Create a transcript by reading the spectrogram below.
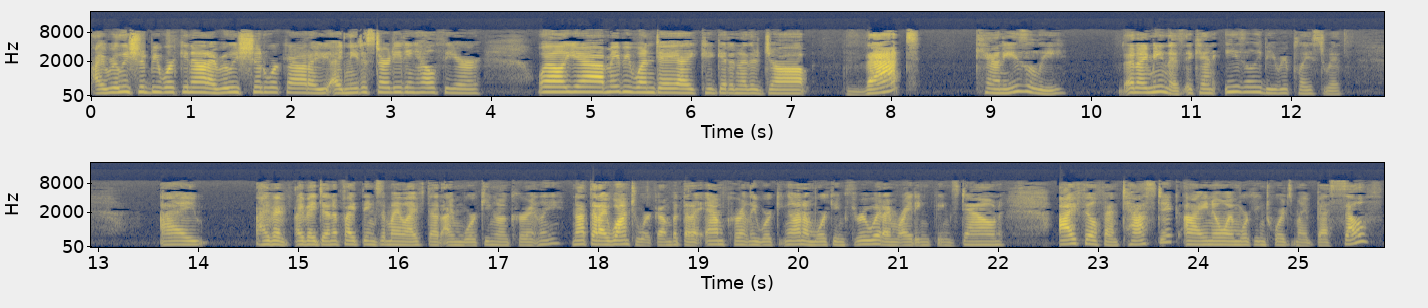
I really should be working out. I really should work out. I, I need to start eating healthier. Well, yeah, maybe one day I could get another job. That can easily and I mean this, it can easily be replaced with I I've I've identified things in my life that I'm working on currently. Not that I want to work on, but that I am currently working on. I'm working through it. I'm writing things down. I feel fantastic. I know I'm working towards my best self.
